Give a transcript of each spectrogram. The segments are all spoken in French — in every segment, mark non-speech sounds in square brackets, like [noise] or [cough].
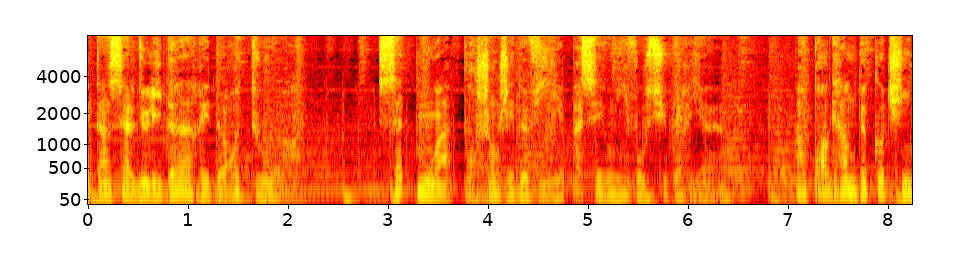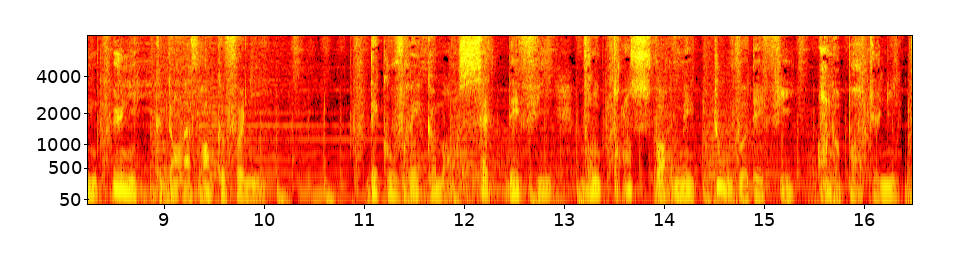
L'étincelle du leader, est de retour. Sept mois pour changer de vie et passer au niveau supérieur. Un programme de coaching unique dans la francophonie. Découvrez comment sept défis vont transformer tous vos défis en opportunités.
